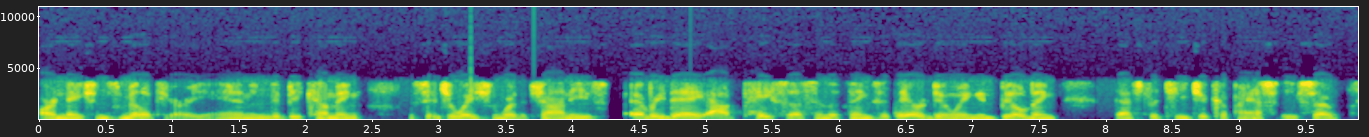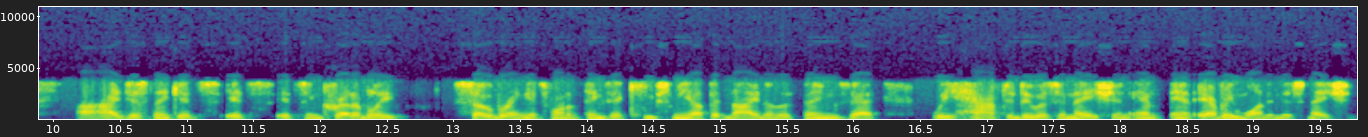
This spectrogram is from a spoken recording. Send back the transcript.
our nation's military and becoming a situation where the Chinese every day outpace us in the things that they're doing in building that strategic capacity. So I just think it's it's it's incredibly sobering. It's one of the things that keeps me up at night and the things that we have to do as a nation and, and everyone in this nation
